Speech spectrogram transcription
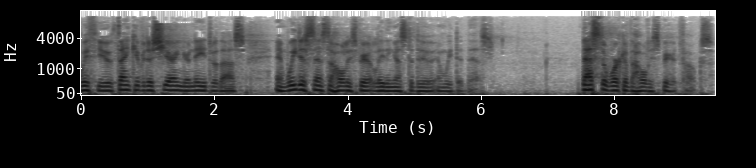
with you. Thank you for just sharing your needs with us. And we just sensed the Holy Spirit leading us to do, and we did this. That's the work of the Holy Spirit, folks.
